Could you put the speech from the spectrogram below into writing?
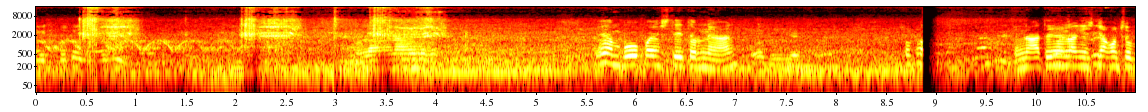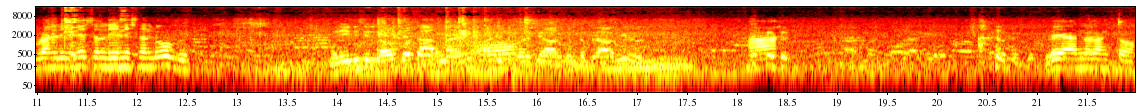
White po to, white. Wala ka na. Ayan, buo pa yung stator na yan. Oh, buyan. Tingnan natin yung langis niya kung sobrang linis. Ang linis ng loob eh. Malinis yung loob po sa Arman. Ano Oo. ba si Arman the Vlogger eh? Ha? Arman the Vlogger. Hindi, ano lang to.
